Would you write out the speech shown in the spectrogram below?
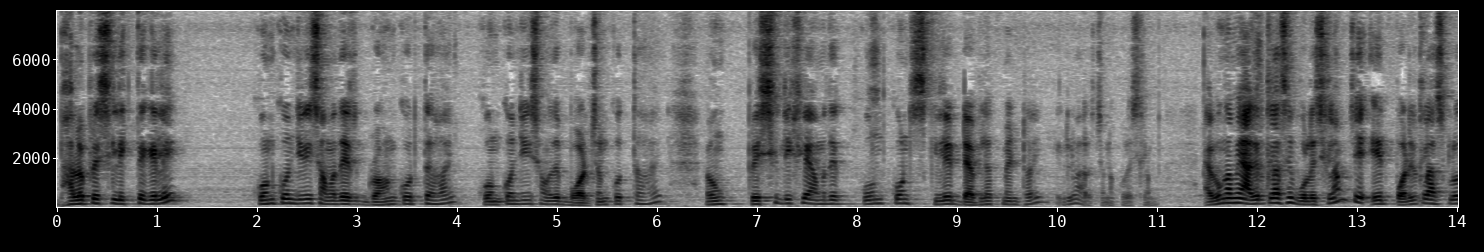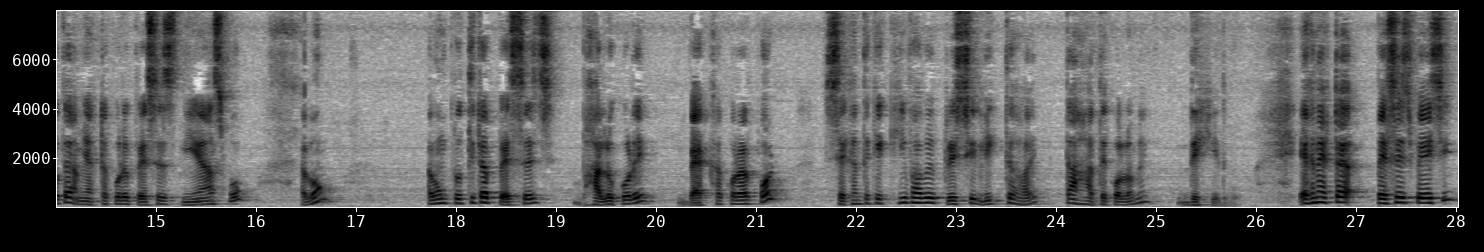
ভালো প্রেসি লিখতে গেলে কোন কোন জিনিস আমাদের গ্রহণ করতে হয়, কোন কোন জিনিস আমাদের বর্জন করতে হয় এবং প্রেসি লিখলে আমাদের কোন কোন স্কিলের ডেভেলপমেন্ট হয় এগুলো আলোচনা করেছিলাম। এবং আমি আগের ক্লাসে বলেছিলাম যে এর পরের ক্লাসগুলোতে আমি একটা করে প্যাসেজ নিয়ে আসব এবং এবং প্রতিটা প্যাসেজ ভালো করে ব্যাখ্যা করার পর সেখান থেকে কীভাবে প্রেসি লিখতে হয় তা হাতে কলমে দেখিয়ে দেবো। এখানে একটা প্যাসেজ পেয়েছি।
